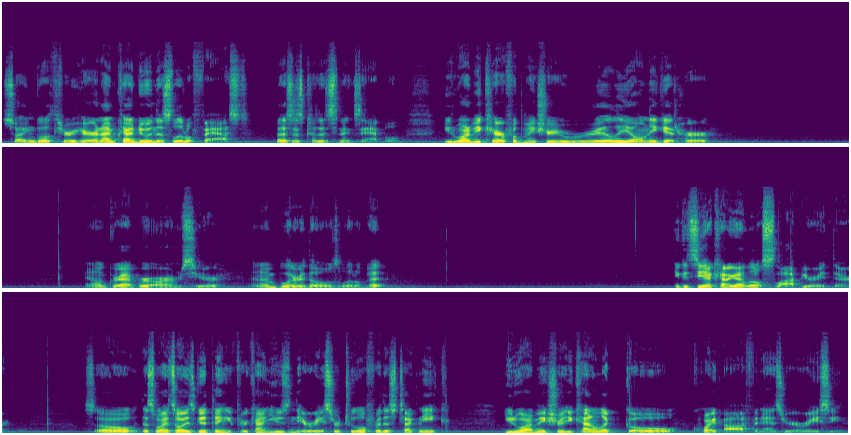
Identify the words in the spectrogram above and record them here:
So I can go through here, and I'm kind of doing this a little fast. But this is because it's an example. You'd want to be careful to make sure you really only get her. And I'll grab her arms here, and unblur those a little bit. You can see I kind of got a little sloppy right there. So that's why it's always a good thing if you're kind of using the eraser tool for this technique, you'd want to make sure you kind of let go quite often as you're erasing.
